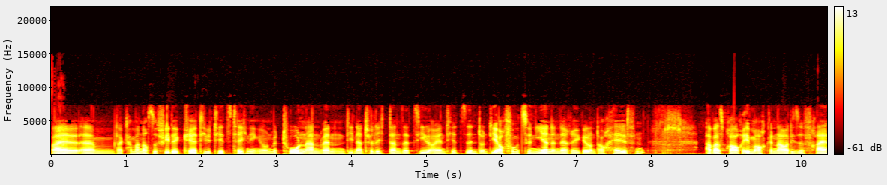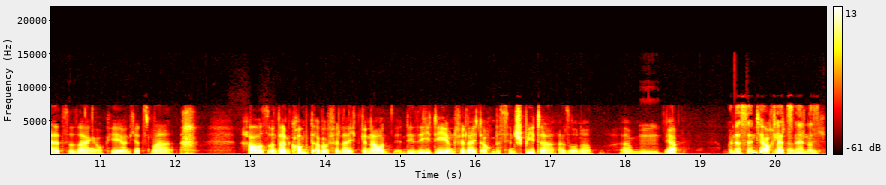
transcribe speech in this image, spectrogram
Weil ähm, da kann man noch so viele Kreativitätstechniken und Methoden anwenden, die natürlich dann sehr zielorientiert sind und die auch funktionieren in der Regel und auch helfen. Aber es braucht eben auch genau diese Freiheit zu sagen, okay, und jetzt mal raus und dann kommt aber vielleicht genau diese Idee und vielleicht auch ein bisschen später. Also, ne? Ähm, Mhm. Ja. Und es sind ja auch letzten Endes.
